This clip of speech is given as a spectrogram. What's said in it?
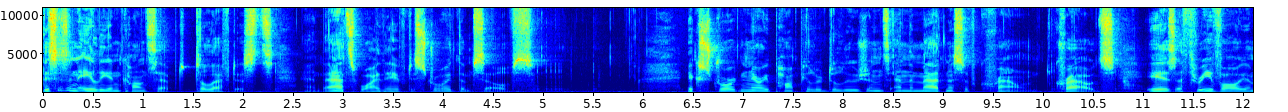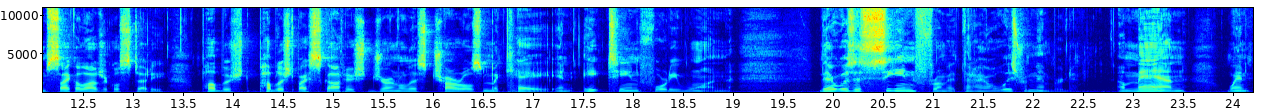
This is an alien concept to leftists, and that's why they've destroyed themselves. Extraordinary Popular Delusions and the Madness of Crown, Crowds is a three volume psychological study published, published by Scottish journalist Charles Mackay in 1841. There was a scene from it that I always remembered. A man went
